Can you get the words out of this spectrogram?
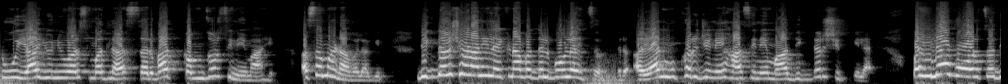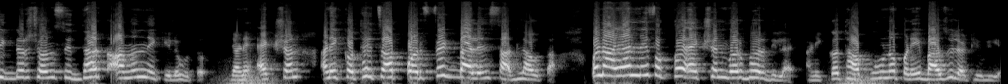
टू या युनिव्हर्स मधला सर्वात कमजोर सिनेमा आहे असं म्हणावं लागेल. दिग्दर्शन आणि लेखनाबद्दल बोलायचं तर अयान मुखर्जीने हा सिनेमा दिग्दर्शित केलाय. पहिल्या वॉरचं दिग्दर्शन सिद्धार्थ आनंदने केलं होतं. ज्याने ऍक्शन आणि कथेचा परफेक्ट बॅलन्स साधला होता. पण आयानने फक्त ऍक्शन वर भर दिलाय आणि कथा पूर्णपणे बाजूला ठेवलीय.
